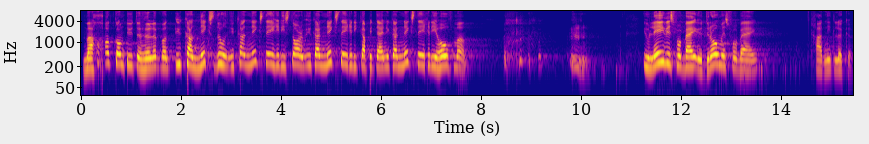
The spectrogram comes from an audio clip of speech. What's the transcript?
Maar God komt u te hulp, want u kan niks doen. U kan niks tegen die storm. U kan niks tegen die kapitein. U kan niks tegen die hoofdman. uw leven is voorbij, uw droom is voorbij. Gaat niet lukken.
